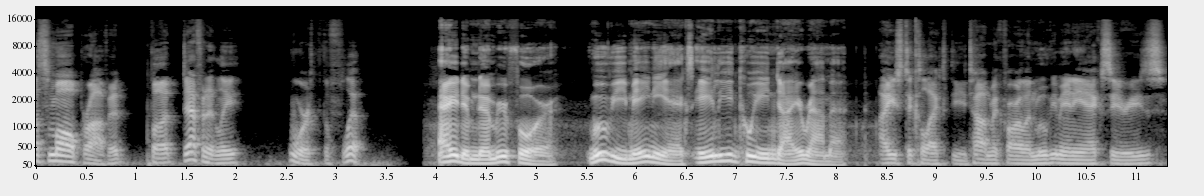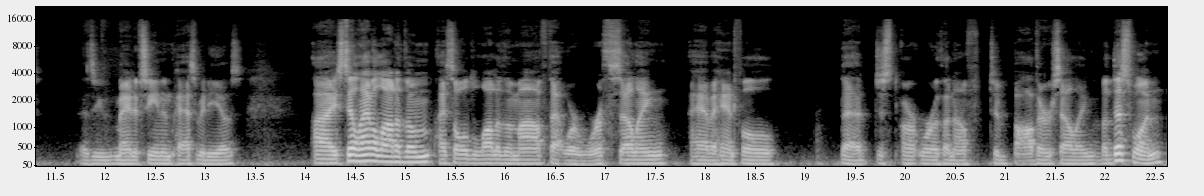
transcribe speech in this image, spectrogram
a small profit, but definitely worth the flip. Item number four Movie Maniacs Alien Queen Diorama. I used to collect the Todd McFarlane Movie Maniacs series, as you might have seen in past videos. I still have a lot of them. I sold a lot of them off that were worth selling. I have a handful that just aren't worth enough to bother selling. But this one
